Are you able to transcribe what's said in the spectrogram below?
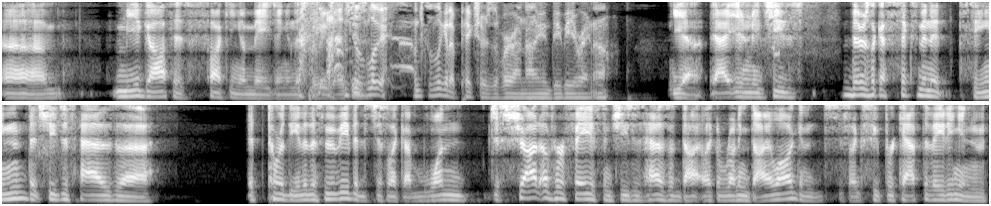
Um, Mia Goth is fucking amazing in this movie. I'm just looking. I'm just looking at pictures of her on IMDb right now. yeah, I, I mean, she's there's like a six minute scene that she just has uh, at, toward the end of this movie that's just like a one just shot of her face, and she just has a di- like a running dialogue, and it's just like super captivating and.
